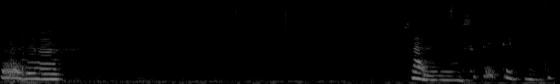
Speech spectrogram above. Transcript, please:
तर चालेल असं काही काही काही.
